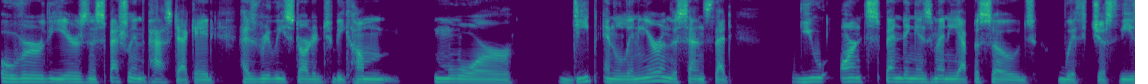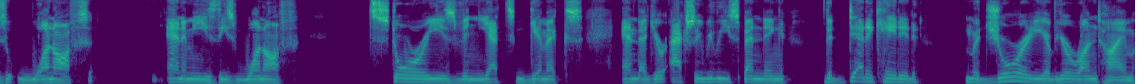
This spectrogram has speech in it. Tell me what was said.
over the years, and especially in the past decade, has really started to become more deep and linear in the sense that you aren't spending as many episodes with just these one off enemies, these one off stories, vignettes, gimmicks, and that you're actually really spending the dedicated majority of your runtime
